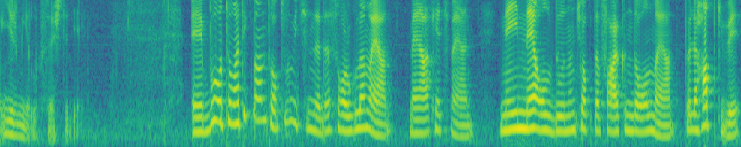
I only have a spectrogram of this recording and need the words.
20 yıllık süreçte diyelim. E, bu otomatikman toplum içinde de sorgulamayan, merak etmeyen, neyin ne olduğunun çok da farkında olmayan, böyle hap gibi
